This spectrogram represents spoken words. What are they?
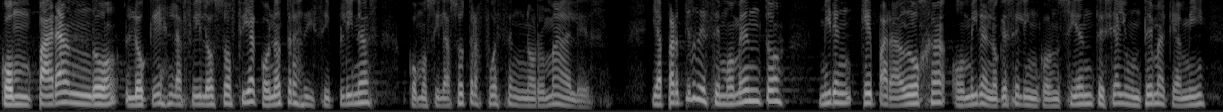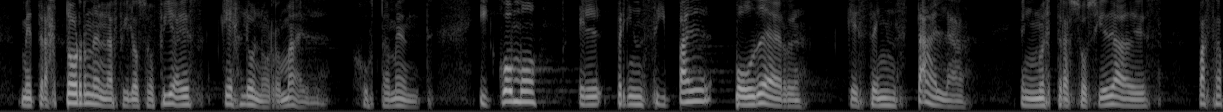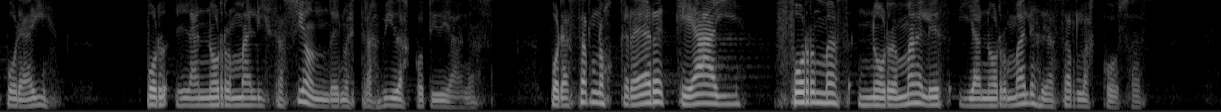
Comparando lo que es la filosofía con otras disciplinas como si las otras fuesen normales. Y a partir de ese momento, miren qué paradoja o miren lo que es el inconsciente. Si hay un tema que a mí me trastorna en la filosofía es qué es lo normal, justamente. Y cómo el principal poder que se instala en nuestras sociedades pasa por ahí, por la normalización de nuestras vidas cotidianas, por hacernos creer que hay formas normales y anormales de hacer las cosas.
